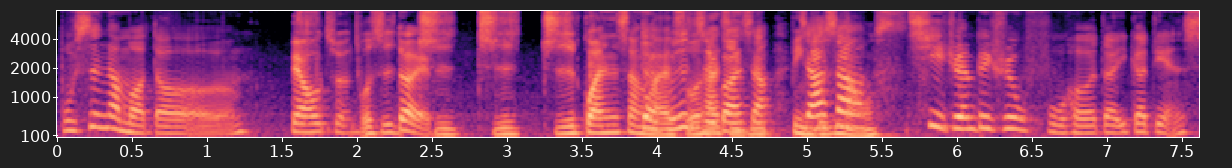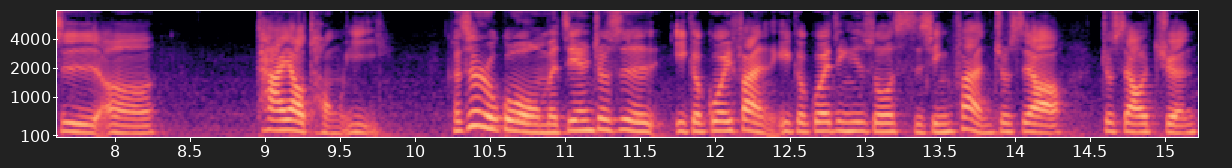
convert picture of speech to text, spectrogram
不是那么的标准，不是直对。直直直观上来说，对，不是直观上，加上弃捐必须符合的一个点是呃。他要同意，可是如果我们今天就是一个规范，一个规定是说死刑犯就是要就是要捐，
